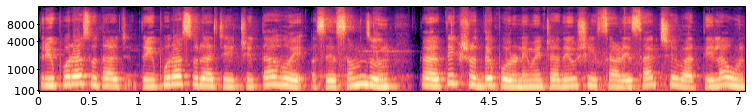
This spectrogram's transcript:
त्रिपुरासुरा त्रिपुरासुराची चिता होय असे समजून कार्तिक शुद्ध पौर्णिमेच्या दिवशी साडेसातशे वाती लावून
